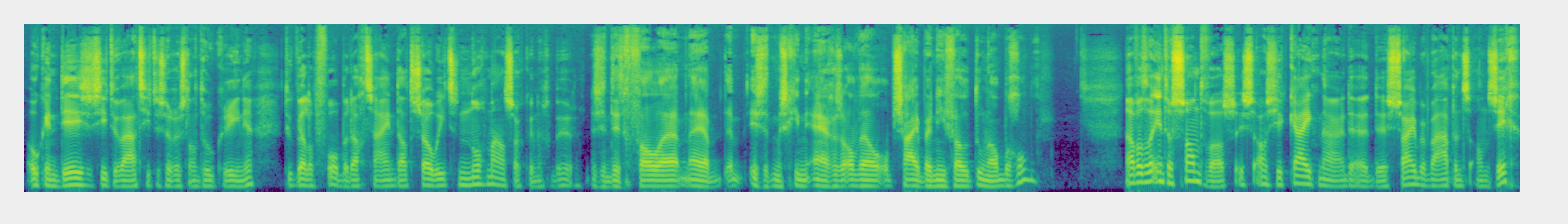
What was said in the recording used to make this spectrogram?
ook in deze situatie tussen Rusland en Oekraïne, natuurlijk wel op voorbedacht zijn dat zoiets nogmaals zou kunnen gebeuren. Dus in dit geval eh, nou ja, is het misschien ergens al wel op cyberniveau toen al begonnen. Nou, wat wel interessant was, is als je kijkt naar de, de cyberwapens aan zich.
